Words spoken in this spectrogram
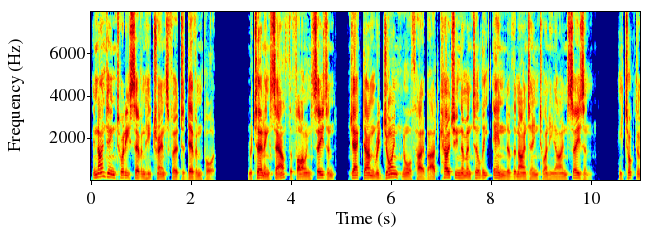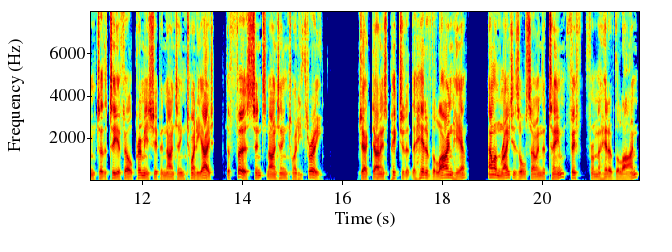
In 1927 he transferred to Devonport. Returning south the following season, Jack Dunn rejoined North Hobart, coaching them until the end of the 1929 season. He took them to the TFL Premiership in 1928, the first since 1923. Jack Dunn is pictured at the head of the line here. Alan Raitt is also in the team, fifth from the head of the line.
